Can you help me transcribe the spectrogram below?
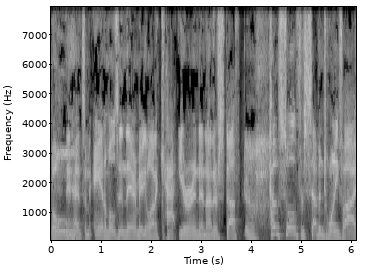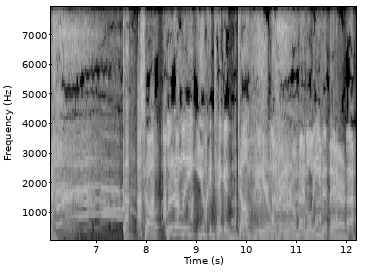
Oh. It had some animals in there, maybe a lot of cat urine and other stuff. House sold for 725. So literally, you could take a dump in your living room and leave it there,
